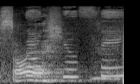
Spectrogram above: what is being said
Oh, your face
